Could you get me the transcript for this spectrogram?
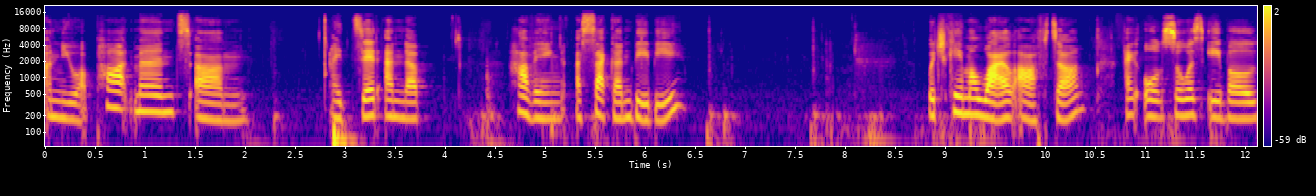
a new apartment. Um, I did end up having a second baby, which came a while after. I also was able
